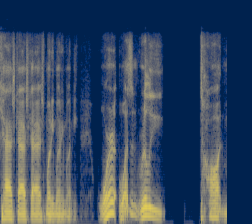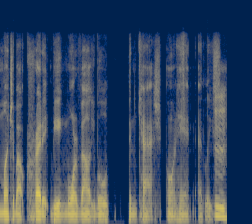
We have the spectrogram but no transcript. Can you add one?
cash, cash, cash, money, money, money. Were wasn't really taught much about credit being more valuable than cash on hand, at least, Mm.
